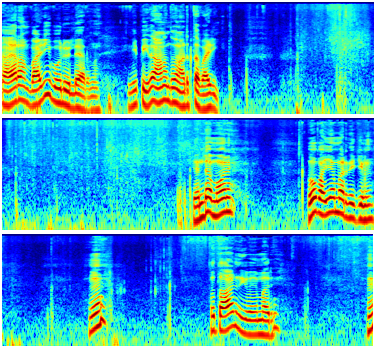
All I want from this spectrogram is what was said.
കയറാൻ വഴി പോലും ഇല്ലായിരുന്നു. ഇനിയിപ്പോൾ ഇതാണെന്ന് തോന്നുന്നു അടുത്ത വഴി. എന്റെ മോനെ ഓ പയ്യന്മാർ നിൽക്കണ് ഏ? ഓ താഴെ നിൽക്കും പയ്യന്മാർ ഏ?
